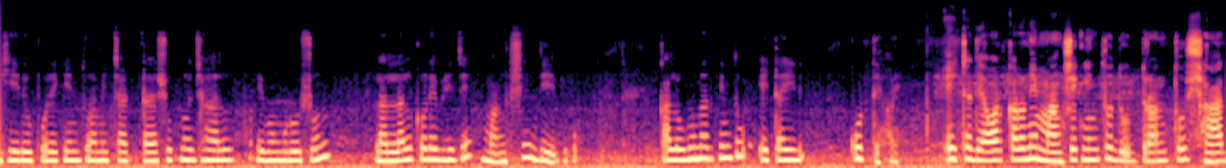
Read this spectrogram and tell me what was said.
ঘির উপরে কিন্তু আমি চারটা শুকনো ঝাল এবং রসুন লাল লাল করে ভেজে মাংসে দিয়ে দেবো। কালো ভুনার কিন্তু এটাই করতে হয়। এটা দেওয়ার কারণে মাংসে কিন্তু দুর্দান্ত স্বাদ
